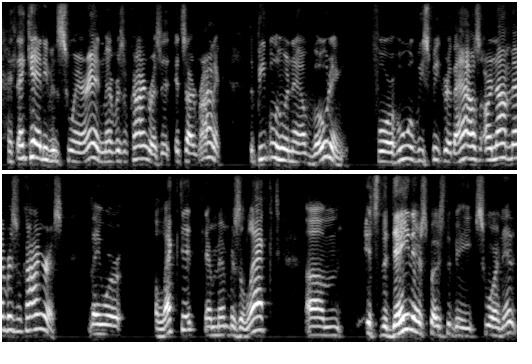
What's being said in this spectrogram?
they can't even swear in members of Congress. It, it's ironic. The people who are now voting for who will be Speaker of the House are not members of Congress. They were elected, they're members elect. Um, it's the day they're supposed to be sworn in.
